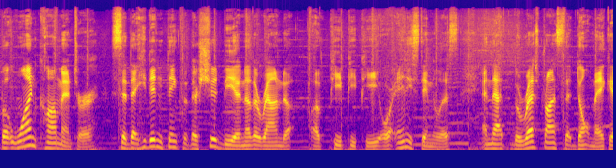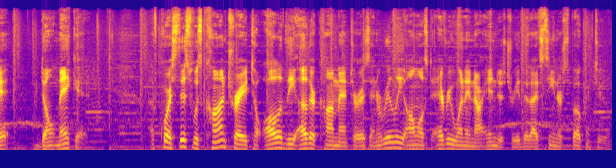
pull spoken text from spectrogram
But one commenter said that he didn't think that there should be another round of PPP or any stimulus, and that the restaurants that don't make it don't make it. Of course, this was contrary to all of the other commenters and really almost everyone in our industry that I've seen or spoken to.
